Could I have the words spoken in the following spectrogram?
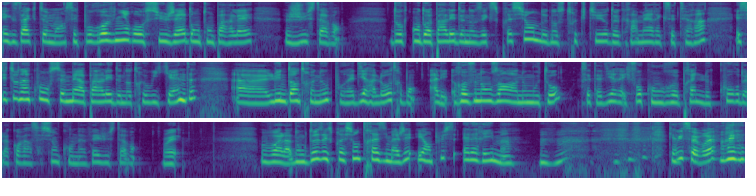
Exactement, c'est pour revenir au sujet dont on parlait juste avant. Donc on doit parler de nos expressions, de nos structures, de grammaire, etc. Et si tout d'un coup on se met à parler de notre week-end, euh, l'une d'entre nous pourrait dire à l'autre, bon, allez, revenons-en à nos moutons. C'est-à-dire, il faut qu'on reprenne le cours de la conversation qu'on avait juste avant. Oui. Voilà, donc deux expressions très imagées et en plus elles riment. Quel- Oui, c'est vrai. Oui,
